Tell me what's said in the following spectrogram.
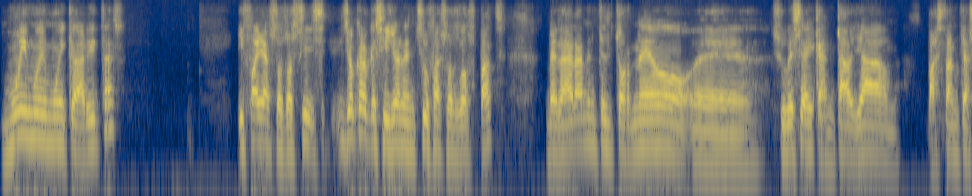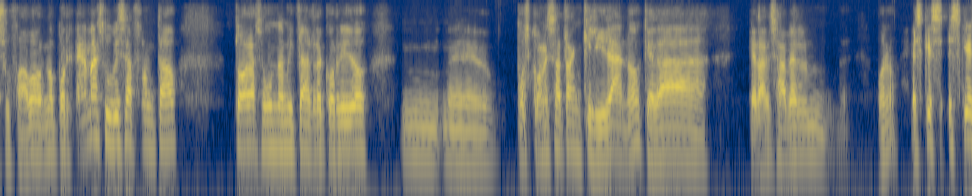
muy, muy, muy claritas y falla esos dos. Sí, sí, yo creo que si John enchufa esos dos pads, verdaderamente el torneo eh, se hubiese decantado ya bastante a su favor, ¿no? Porque además hubiese afrontado toda la segunda mitad del recorrido mm, eh, pues con esa tranquilidad, ¿no? Que da, que da el saber... Bueno, es que, es que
